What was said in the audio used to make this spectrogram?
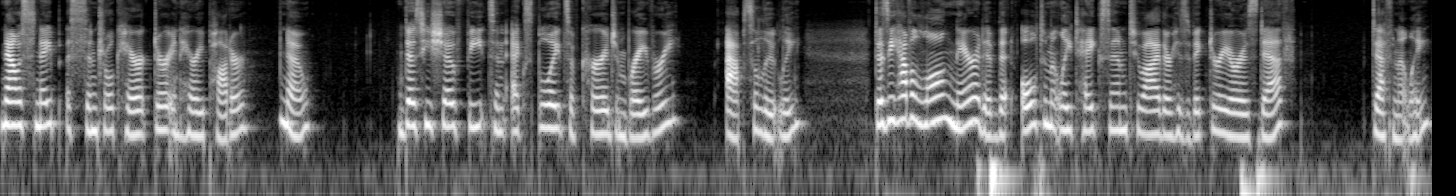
Now, is Snape a central character in Harry Potter? No. Does he show feats and exploits of courage and bravery? Absolutely. Does he have a long narrative that ultimately takes him to either his victory or his death? Definitely.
